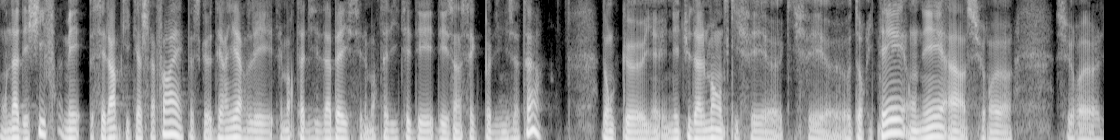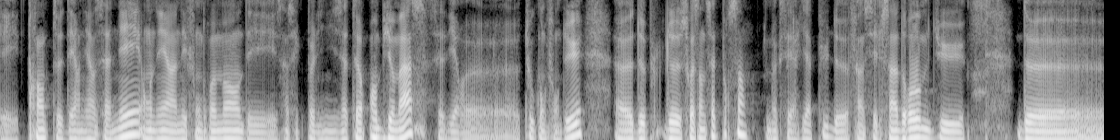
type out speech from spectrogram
on a des chiffres, mais c'est l'arbre qui cache la forêt parce que derrière les, les mortalités d'abeilles, c'est la mortalité des, des insectes pollinisateurs. Donc euh, il y a une étude allemande qui fait euh, qui fait euh, autorité. On est à sur euh, sur euh, les 30 dernières années, on est à un effondrement des insectes pollinisateurs en biomasse, c'est-à-dire euh, tout confondu, euh, de de 67%. Donc c'est il y a plus de, enfin c'est le syndrome du de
